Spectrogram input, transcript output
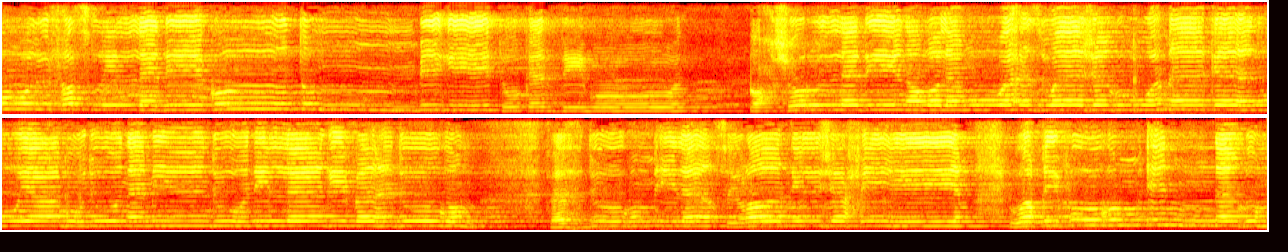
يوم الفصل الذي كنتم به تكذبون. احشروا الذين ظلموا وأزواجهم وما كانوا يعبدون من دون الله فاهدوهم, فاهدوهم إلى صراط الجحيم. وقفوهم إنهم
